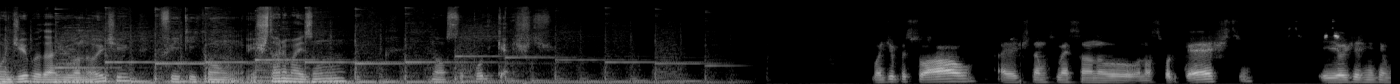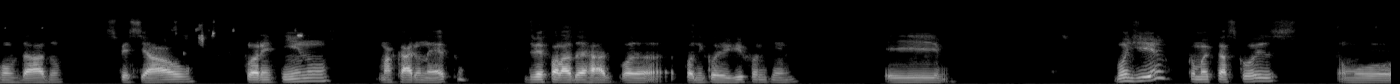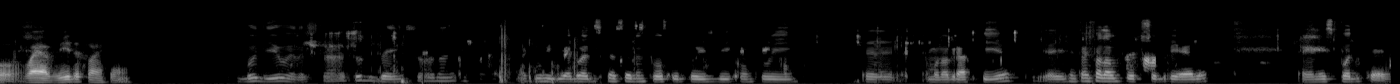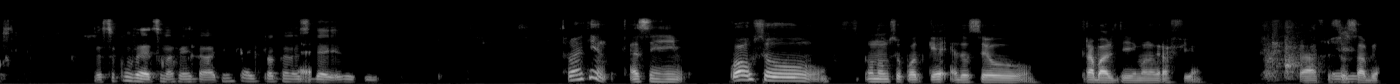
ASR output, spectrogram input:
Bom dia, boa tarde, boa noite. Fique com História Mais Um, nosso podcast. Bom dia, pessoal. Estamos começando o nosso podcast e hoje a gente tem um convidado especial, Florentino Macário Neto. Se tiver falado errado, pode- podem corrigir, Florentino. E bom dia, como é que tá as coisas? Como vai a vida, Florentino? Bom dia, mano. Tá tudo bem, só na, na correria agora descansando um pouco depois de concluir é, a monografia. E aí a gente vai falar um pouco sobre ela é, nesse podcast. Nessa conversa, na verdade, a gente vai trocando as ideias aqui. Florentino, assim, qual o seu o nome do seu podcast, do seu trabalho de monografia? Para as pessoas É. saberem.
